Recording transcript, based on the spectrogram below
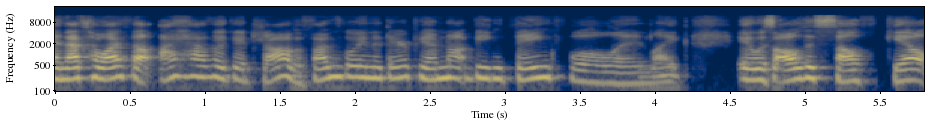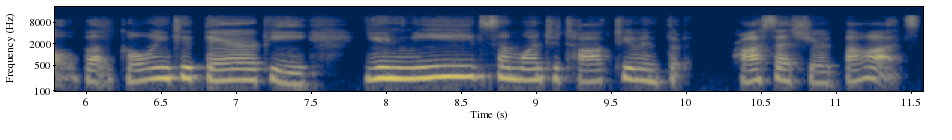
and that's how I felt. I have a good job. If I'm going to therapy, I'm not being thankful. And like it was all this self guilt. But going to therapy, you need someone to talk to and th- process your thoughts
